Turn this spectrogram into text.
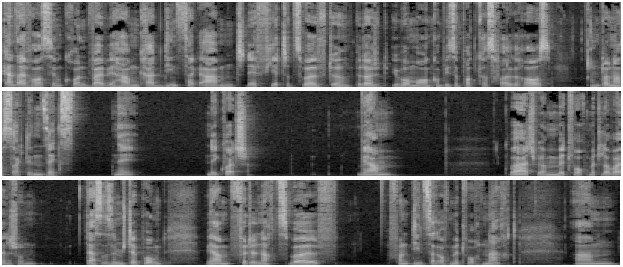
Ganz einfach aus dem Grund, weil wir haben gerade Dienstagabend, der 4.12., bedeutet übermorgen kommt diese Podcast-Folge raus. Am Donnerstag, den 6. Nee, nee, Quatsch. Wir haben, Quatsch, wir haben Mittwoch mittlerweile schon. Das ist nämlich der Punkt. Wir haben Viertel nach zwölf von Dienstag auf Mittwochnacht. Ähm,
